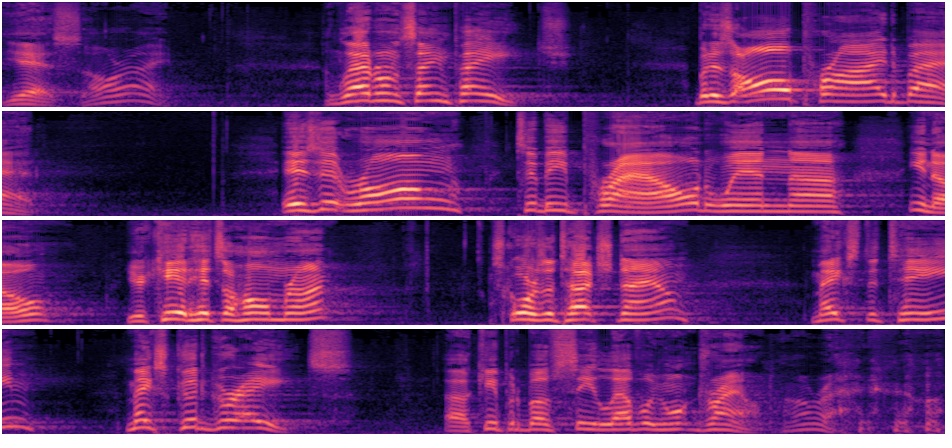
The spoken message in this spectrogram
Yes. All right. I'm glad we're on the same page. But is all pride bad? Is it wrong to be proud when, uh, you know, Your kid hits a home run, scores a touchdown, makes the team, makes good grades. Uh, keep it above sea level, you won't drown. All right.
